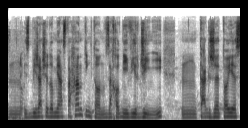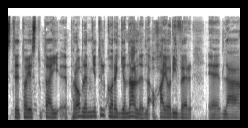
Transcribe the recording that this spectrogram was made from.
Mm, zbliża się do miasta Huntington w zachodniej Virginii, także to jest, to jest tutaj problem nie tylko regionalny dla Ohio River, e, dla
